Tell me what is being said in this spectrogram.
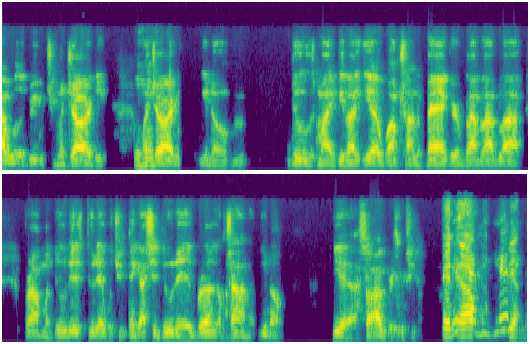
I will agree with you. Majority Mhm. majority, you know, dudes might be like, yeah, well, I'm trying to bag her, blah blah blah, bro. I'm gonna do this, do that. What you think I should do this, bro? I'm trying to, you know, yeah. So I agree with you. And, it's and I, that beginning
